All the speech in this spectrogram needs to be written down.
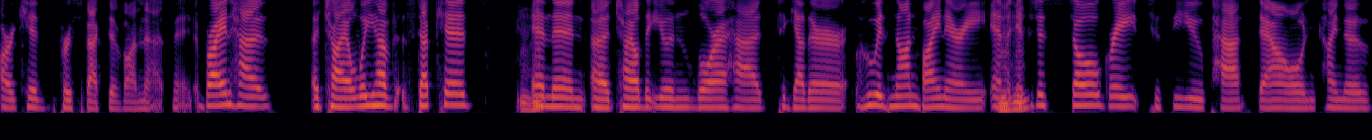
our kids' perspective on that. Brian has a child. Well, you have stepkids, Mhm. and then a child that you and Laura had together who is non-binary, and Mhm. it's just so great to see you pass down kind of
